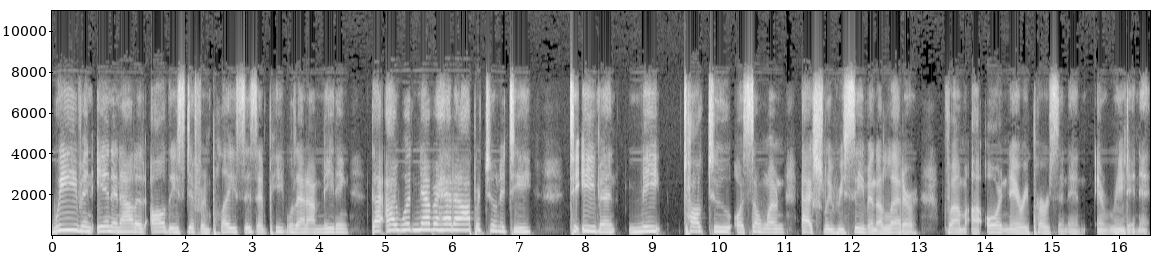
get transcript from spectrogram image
weaving in and out of all these different places and people that I'm meeting that I would never had an opportunity to even meet talk to or someone actually receiving a letter from an ordinary person and, and reading it.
